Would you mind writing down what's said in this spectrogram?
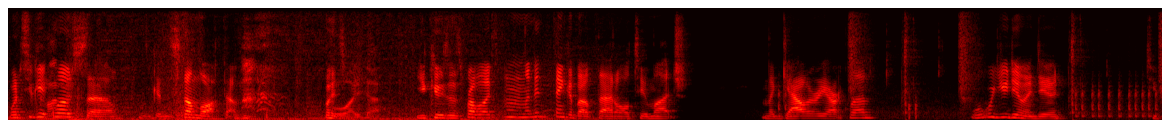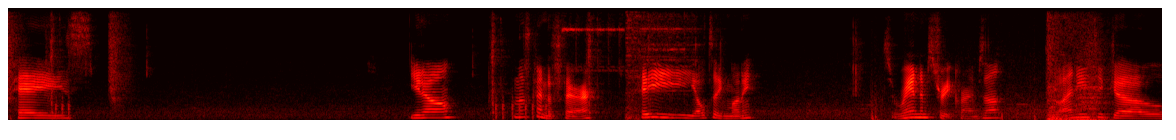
Once you get close, though, you can stun lock them. Which oh, Yakuza's probably like, mm, I didn't think about that all too much. In the Gallery Art Club? What were you doing, dude? Toupees. You know, that's kind of fair. Hey, I'll take money. So random street crimes, huh? So I need to go...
